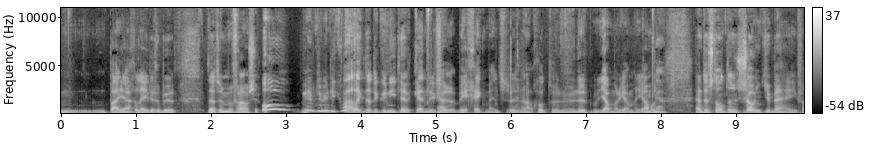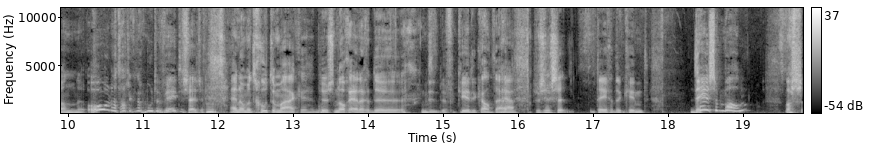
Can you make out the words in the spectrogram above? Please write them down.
een paar jaar geleden gebeurd. Dat een mevrouw zei... Oh, neemt u me niet kwalijk dat ik u niet herkende. Ik ja. zei, ben je gek mensen? Nou goed, jammer, jammer, jammer. Ja. En er stond een zoontje bij van... Oh, dat had ik nog moeten weten, zei ze. Hm. En om het goed te maken, dus nog de, de, de verkeerde kant uit... Ja. Toen zegt ze tegen de kind... Deze man was,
